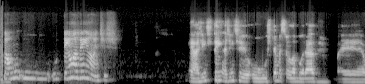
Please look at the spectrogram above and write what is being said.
Então o, o tema vem antes. É, a gente tem, a gente, os temas são elaborados é,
